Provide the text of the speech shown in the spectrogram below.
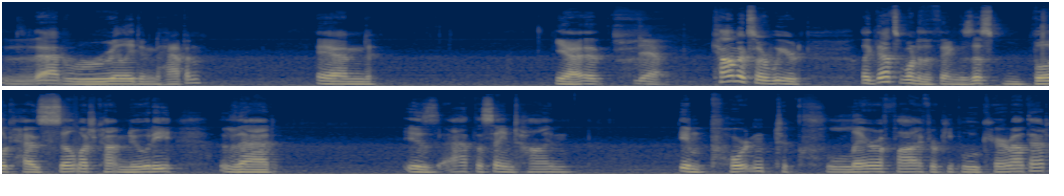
that really didn't happen. And yeah, it, Yeah. comics are weird. Like that's one of the things. This book has so much continuity that is at the same time important to clarify for people who care about that,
